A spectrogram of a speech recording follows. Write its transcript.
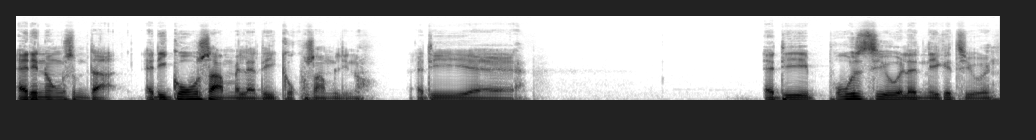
er det nogen, som der, er de gode sammen, eller er de ikke gode sammen lige nu? Er de, øh, er de positive eller negative, ikke?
